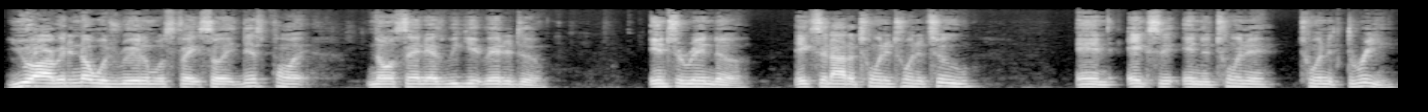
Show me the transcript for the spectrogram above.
You already know what's real and what's fake. So at this point, you know what I'm saying? As we get ready to enter into exit out of 2022 and exit into 2023,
